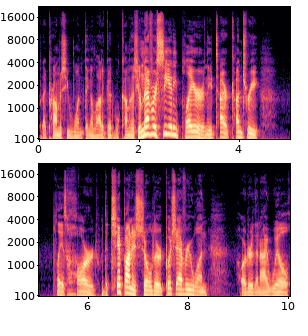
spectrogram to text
But I promise you one thing a lot of good will come of this. You'll never see any player in the entire country play as hard with a chip on his shoulder, push everyone harder than I will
